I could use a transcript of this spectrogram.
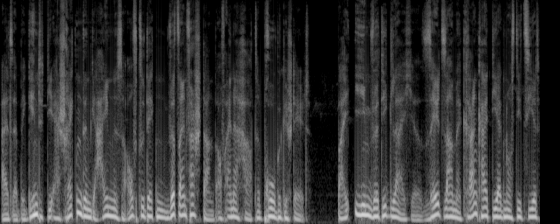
Als er beginnt, die erschreckenden Geheimnisse aufzudecken, wird sein Verstand auf eine harte Probe gestellt. Bei ihm wird die gleiche, seltsame Krankheit diagnostiziert,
